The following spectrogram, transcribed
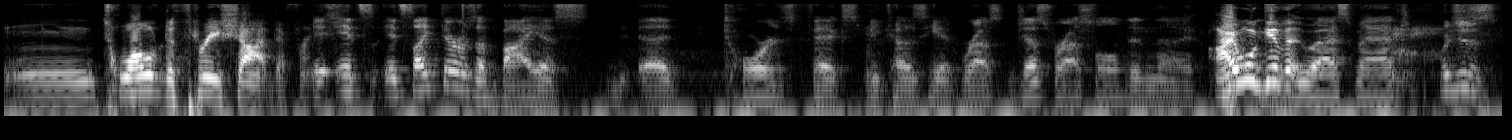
mm, twelve to three shot difference. It's it's like there was a bias uh, towards Fix because he had rest, just wrestled in the, I will give the it. U.S. match, which is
